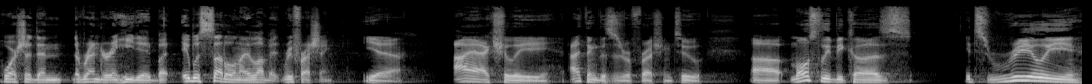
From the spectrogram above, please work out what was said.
Porsche than the rendering he did, but it was subtle and I love it. Refreshing. Yeah. I actually I think this is refreshing too. Uh, mostly because it's really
